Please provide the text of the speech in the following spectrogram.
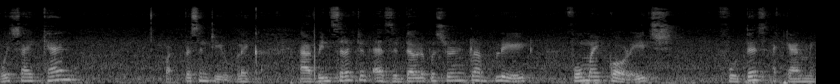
which I can present to you. Like I've been selected as a developer student club lead for my college for this academic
